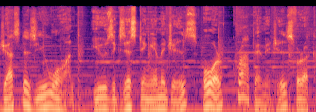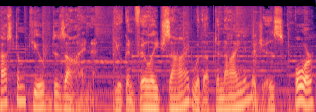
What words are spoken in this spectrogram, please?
just as you want. Use existing images or crop images for a custom cube design. You can fill each side with up to nine images or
